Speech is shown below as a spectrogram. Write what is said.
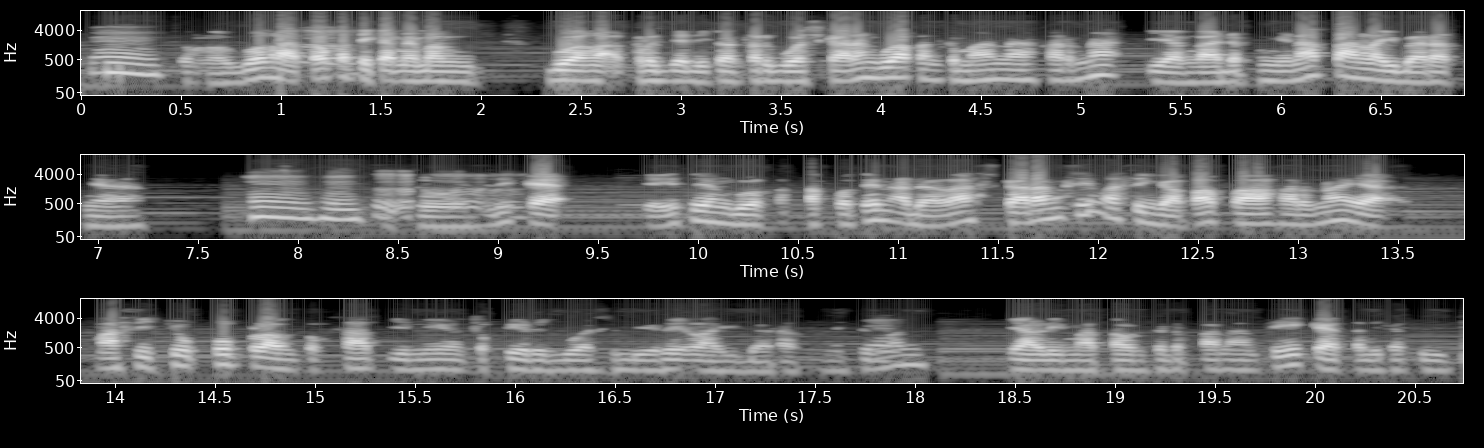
Hmm. kalau gue nggak tahu Hmm. ketika memang gue nggak kerja di kantor gue sekarang gue akan ke mana karena ya nggak ada peminatan lah ibaratnya Hmm. hmm. gitu jadi kayak ya itu yang gue takutin adalah sekarang sih masih nggak apa-apa karena ya masih cukup lah untuk saat ini untuk diri gue sendiri lah ibaratnya cuman ya lima tahun ke depan nanti kayak tadi kata DJ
